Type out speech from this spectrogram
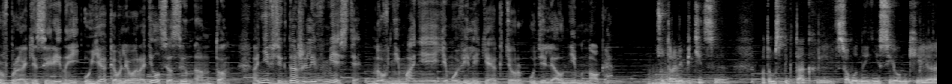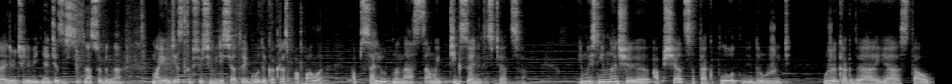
В браке с Ириной у Яковлева родился сын Антон. Они всегда жили вместе, но внимания ему великий актер уделял немного. С утра репетиция, потом спектакль, в свободные дни съемки или радио, телевидение. Отец действительно, особенно мое детство, все 70-е годы, как раз попало абсолютно на самый пик занятости отца. И мы с ним начали общаться так плотно и дружить, уже когда я стал,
